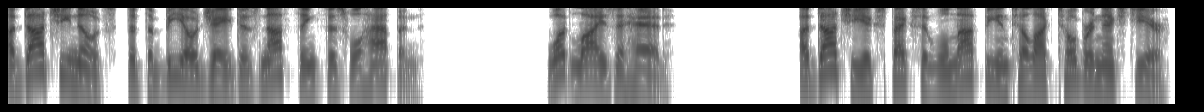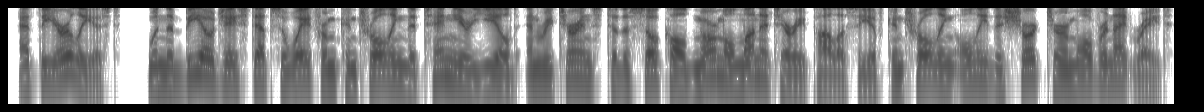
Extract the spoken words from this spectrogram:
Adachi notes that the BOJ does not think this will happen. What lies ahead? Adachi expects it will not be until October next year, at the earliest, when the BOJ steps away from controlling the 10 year yield and returns to the so called normal monetary policy of controlling only the short term overnight rate.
